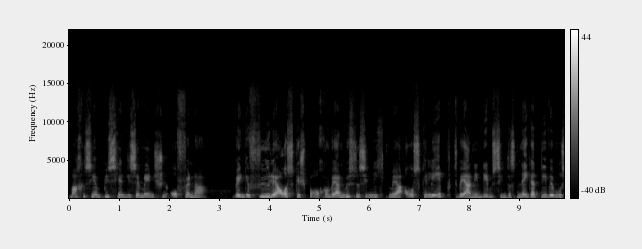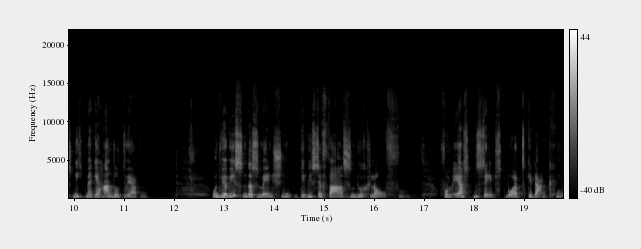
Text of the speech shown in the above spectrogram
Machen Sie ein bisschen diese Menschen offener. Wenn Gefühle ausgesprochen werden, müssen sie nicht mehr ausgelebt werden in dem Sinn. Das Negative muss nicht mehr gehandelt werden. Und wir wissen, dass Menschen gewisse Phasen durchlaufen. Vom ersten Selbstmordgedanken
